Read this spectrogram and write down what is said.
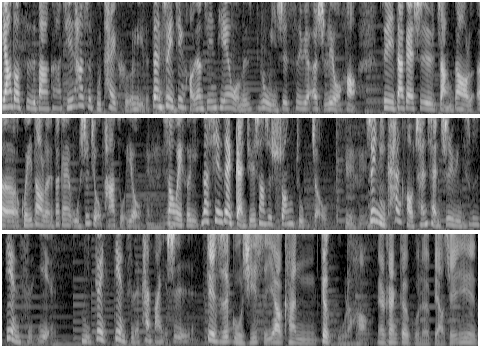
压到四十八趴，其实它是不太合理的。但最近好像今天我们录影是四月二十六号，所以大概是涨到了呃回到了大概五十九趴左右，嗯，稍微合理。那现在感觉上是双主轴，嗯哼。所以你看好传产之余，你是不是电子业？你对电子的看法也是？电子股其实要看个股了哈，要看个股的表现，因为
